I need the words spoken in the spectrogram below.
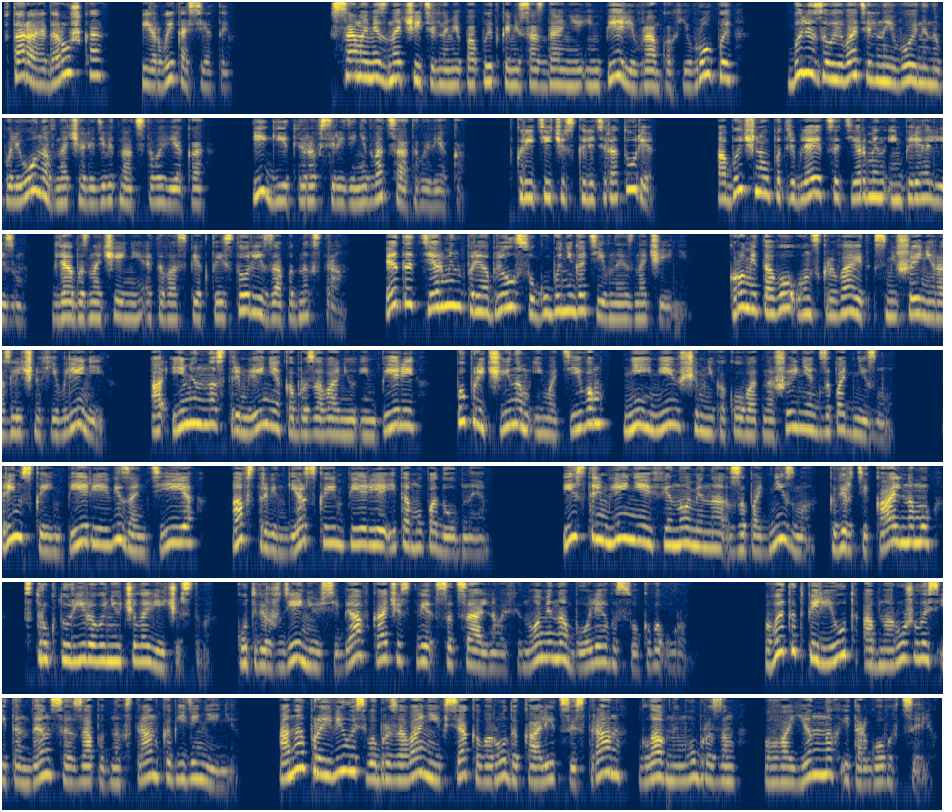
Вторая дорожка первой кассеты. Самыми значительными попытками создания империи в рамках Европы были завоевательные войны Наполеона в начале XIX века и Гитлера в середине XX века. В критической литературе обычно употребляется термин «империализм» для обозначения этого аспекта истории западных стран. Этот термин приобрел сугубо негативное значение. Кроме того, он скрывает смешение различных явлений – а именно стремление к образованию империй по причинам и мотивам, не имеющим никакого отношения к западнизму. Римская империя, Византия, Австро-Венгерская империя и тому подобное. И стремление феномена западнизма к вертикальному структурированию человечества, к утверждению себя в качестве социального феномена более высокого уровня. В этот период обнаружилась и тенденция западных стран к объединению. Она проявилась в образовании всякого рода коалиций стран, главным образом в военных и торговых целях.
